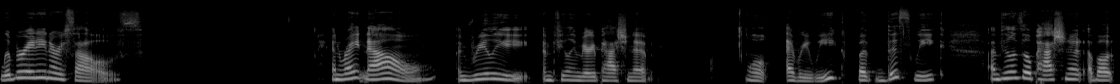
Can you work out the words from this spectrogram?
liberating ourselves. And right now, I really am feeling very passionate. Well, every week, but this week, I'm feeling so passionate about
